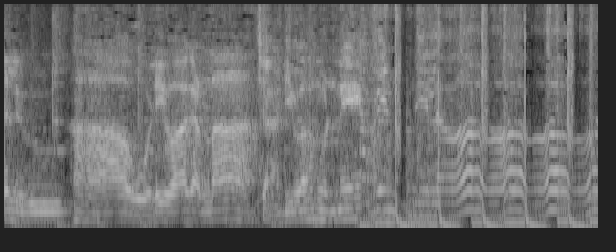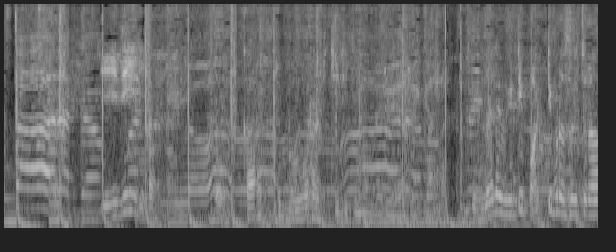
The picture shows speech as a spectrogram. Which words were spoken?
ഹലോ. ആ ഓടിവാ കണ്ണാ. ചാടിവാ മുണ്ണേ. ഇരി. കറക്റ്റ് ബോർ അടിച്ചിരിക്കുന്നു ഒരു ഇന്നലെ വീട്ടിൽ പട്ടി പ്രസവിച്ചോ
